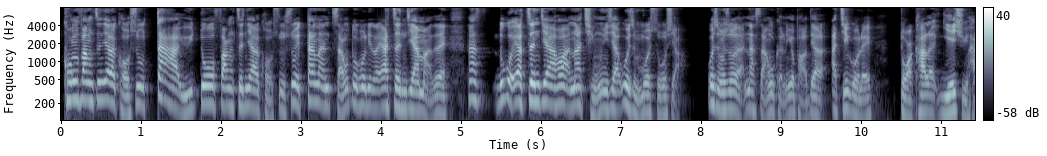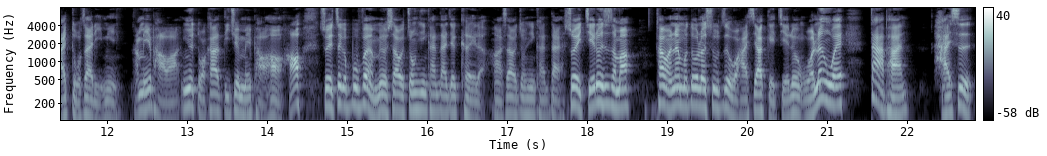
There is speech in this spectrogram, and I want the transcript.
空方增加的口数大于多方增加的口数，所以当然散户多空力道要增加嘛，对不对？那如果要增加的话，那请问一下，为什么会缩小？为什么说呢？那散户可能又跑掉了啊？结果呢，躲开了，也许还躲在里面，他没跑啊，因为躲开了的确没跑哈。好，所以这个部分有没有稍微中心看待就可以了啊？稍微中心看待。所以结论是什么？看完那么多的数字，我还是要给结论。我认为大盘还是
